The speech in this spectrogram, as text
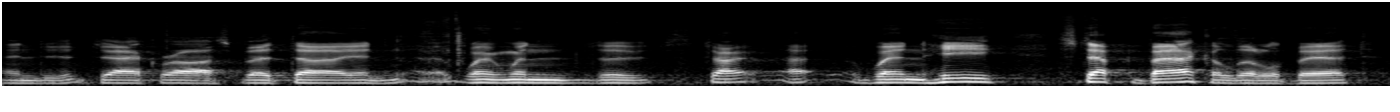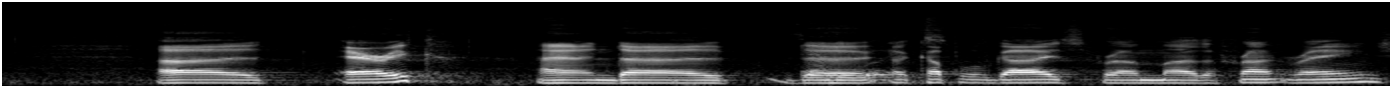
and Jack Ross. But uh, in, uh, when when the start, uh, when he stepped back a little bit, uh, Eric and uh, the a couple of guys from uh, the Front Range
